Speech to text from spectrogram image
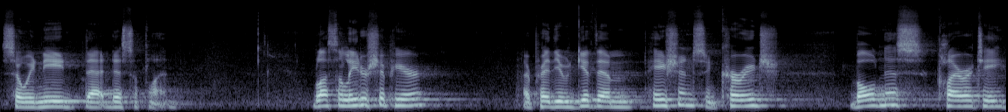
So we need that discipline. Bless the leadership here. I pray that you would give them patience and courage, boldness, clarity,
